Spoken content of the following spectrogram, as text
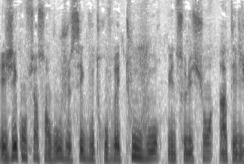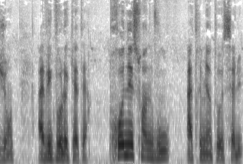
et j'ai confiance en vous. Je sais que vous trouverez toujours une solution intelligente avec vos locataires. Prenez soin de vous. À très bientôt. Salut.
